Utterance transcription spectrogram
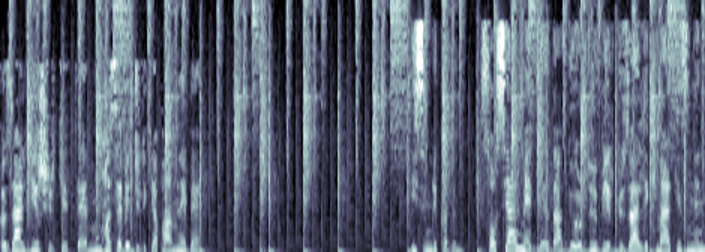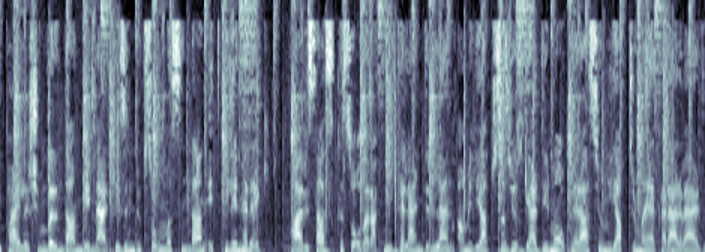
özel bir şirkette muhasebecilik yapan Nebe isimli kadın, sosyal medyada gördüğü bir güzellik merkezinin paylaşımlarından ve merkezin lüks olmasından etkilenerek, Paris askısı olarak nitelendirilen ameliyatsız yüz gerdirme operasyonu yaptırmaya karar verdi.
